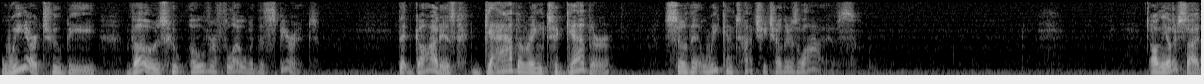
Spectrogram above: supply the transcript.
We are to be those who overflow with the Spirit. That God is gathering together so that we can touch each other's lives. On the other side,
